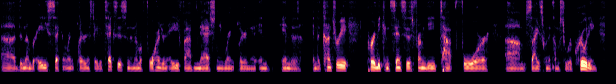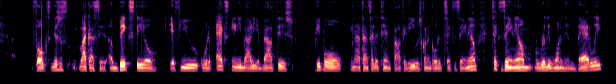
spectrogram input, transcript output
uh, the number 82nd ranked player in the state of Texas, and the number 485 nationally ranked player in the in in the in the country per the consensus from the top four um, sites when it comes to recruiting. Folks, this is like I said, a big steal if you would have asked anybody about this, people nine times out of ten thought that he was going to go to Texas A&M. Texas A&M really wanted him badly,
